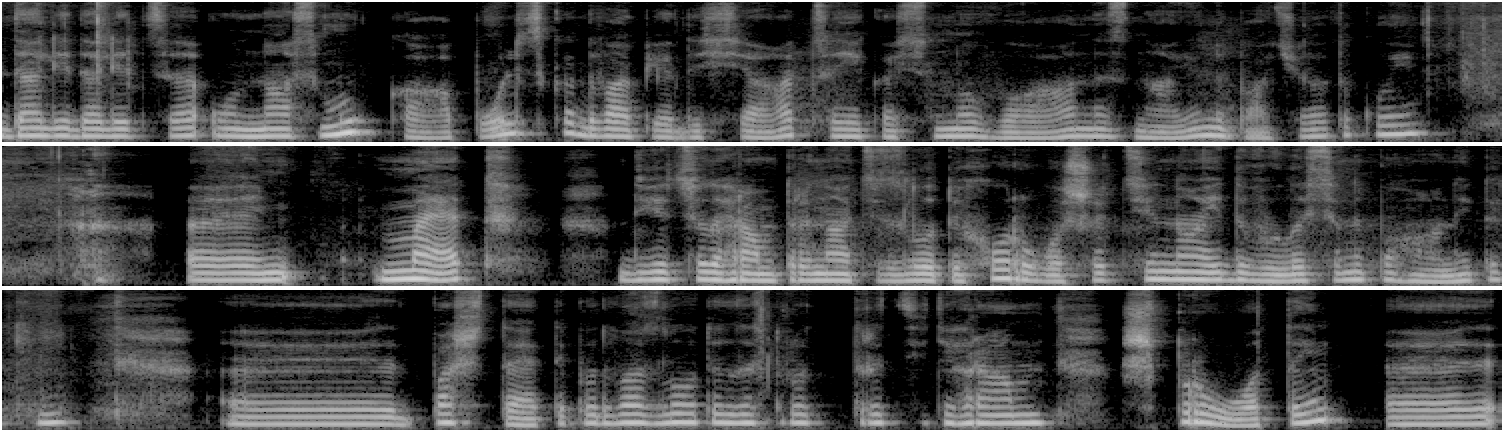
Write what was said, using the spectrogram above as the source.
далі, далі це у нас мука польська 2,50. Це якась нова, не знаю, не бачила такої. Е, мед 900 грам 13 злотих, хороша ціна. І дивилася, непоганий такий. Е, паштети по 2 злотих за 130 грам. Шпроти е,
